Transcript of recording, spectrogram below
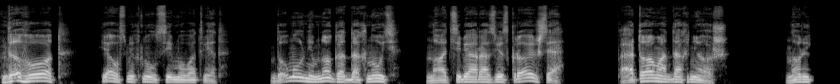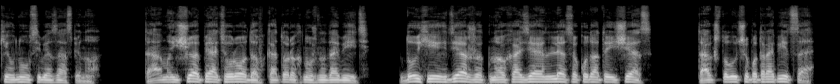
«Да вот», — я усмехнулся ему в ответ. «Думал немного отдохнуть, но от тебя разве скроешься? Потом отдохнешь. Нори кивнул себе за спину. «Там еще пять уродов, которых нужно добить. Духи их держат, но хозяин леса куда-то исчез. Так что лучше поторопиться.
